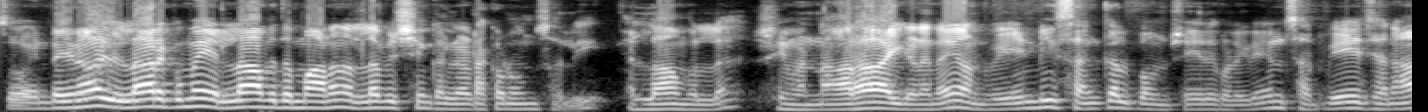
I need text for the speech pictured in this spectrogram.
ஸோ இன்றைய நாள் எல்லாருக்குமே எல்லா விதமான நல்ல விஷயங்கள் நடக்கணும்னு சொல்லி எல்லாம் வல்ல ஸ்ரீமன் நாராயணனை நான் வேண்டி சங்கல்பம் செய்து கொள்கிறேன். சர்வே ஜனா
